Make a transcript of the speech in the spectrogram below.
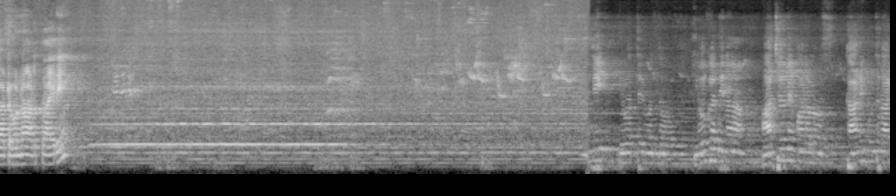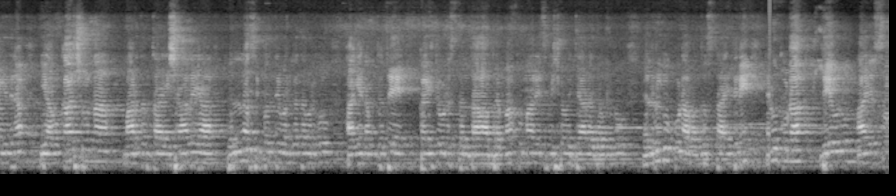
ಆಟವನ್ನು ಆಡ್ತಾ ಇರಿ ಇವತ್ತಿನ ಒಂದು ಯೋಗ ದಿನ ಆಚರಣೆ ಮಾಡಲು ಕಾರಣೀಭೂತರಾಗಿದ್ದೀರಾ? ಈ ಅವಕಾಶವನ್ನ ಮಾಡಿದಂತಹ ಈ ಶಾಲೆಯ ಎಲ್ಲ ಸಿಬ್ಬಂದಿ ವರ್ಗದವರಿಗೂ ಹಾಗೆ ನಮ್ಮ ಜೊತೆ ಕೈ ಜೋಡಿಸಿದಂತಹ ಬ್ರಹ್ಮಕುಮಾರಿ ವಿಶ್ವವಿದ್ಯಾಲಯದವರಿಗೂ ಎಲ್ರಿಗೂ ಕೂಡ ವಂದಿಸ್ತಾ ಇದ್ದೀನಿ. ಎಲ್ಲರೂ ಕೂಡ ದೇವರು, ಆಯುಸ್ಸು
